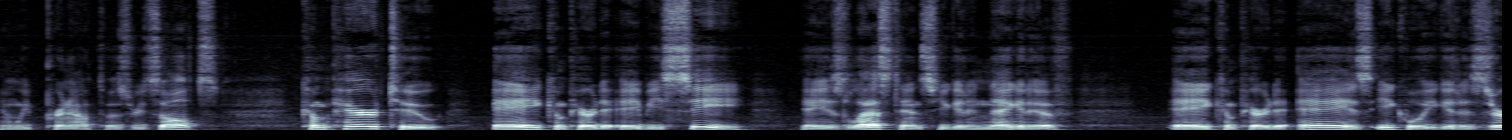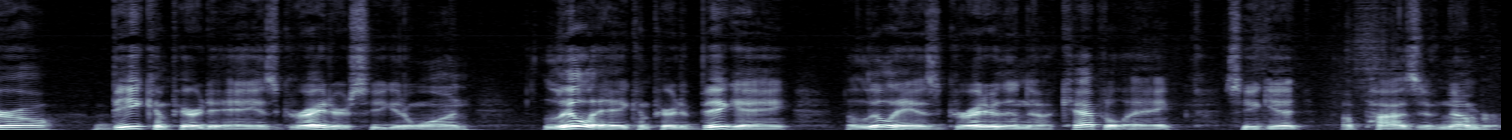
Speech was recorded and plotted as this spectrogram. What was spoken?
And we print out those results. Compare to A compared to ABC, a is less than, so you get a negative. A compared to A is equal, you get a 0. B compared to A is greater, so you get a 1. Little a compared to big A, the little a is greater than the capital A, so you get a positive number.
